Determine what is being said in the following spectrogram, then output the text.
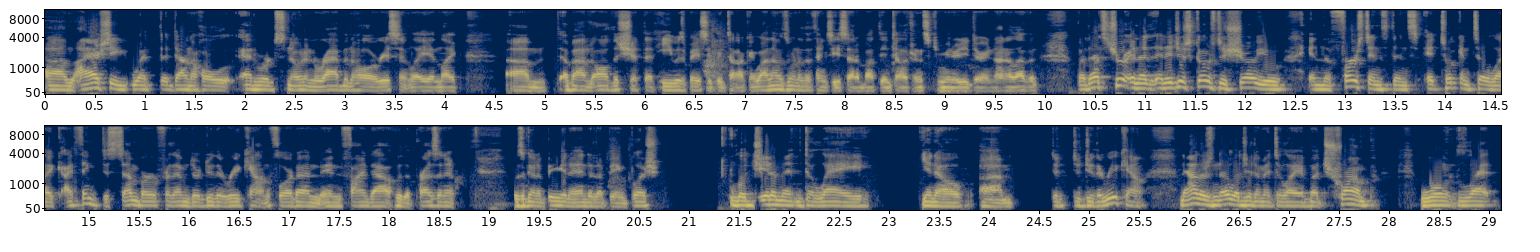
Um, I actually went down the whole Edward Snowden rabbit hole recently and like, um, about all the shit that he was basically talking about. And that was one of the things he said about the intelligence community during 9 11. But that's true. And it, and it just goes to show you in the first instance, it took until like, I think December for them to do the recount in Florida and, and find out who the president was going to be. And it ended up being Bush. Legitimate delay, you know, um, to, to do the recount. Now there's no legitimate delay, but Trump won't let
